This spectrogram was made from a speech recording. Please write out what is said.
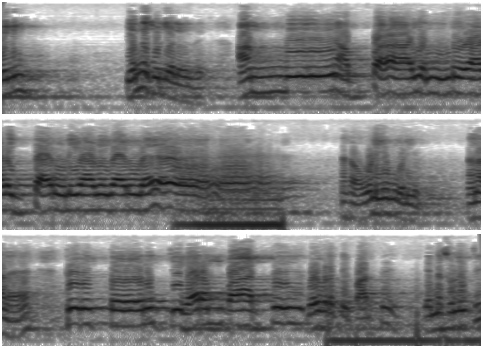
ஒளி. என்ன சொல்லி அழுகுது? அம்மே அப்பா என்று அழைத்தருளி அழுதருள. ஒளியும் ஒளியும். அதனால திருத்தோணி சிகரம் பார்த்து கோபுரத்தை பார்த்து என்ன சொல்லிச்சு?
